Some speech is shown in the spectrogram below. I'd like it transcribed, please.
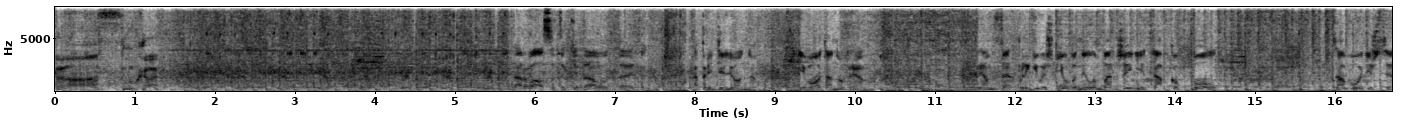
А, сука. Дорвался таки, да, вот до этих? Определенно. И вот оно прям. Прям запрыгиваешь в ебаный ламборджини, тапка в пол. Заводишься.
